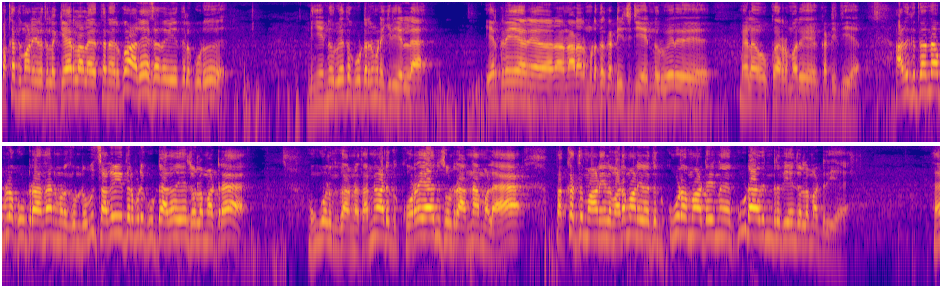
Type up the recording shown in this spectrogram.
பக்கத்து மாநிலத்தில் கேரளாவில் எத்தனை இருக்கோ அதே சதவீதத்தில் கூடு. நீங்கள் எண்ணூறு பேர்த்த கூட்டணும்னு நினைக்கிறீல்ல ஏற்கனவே நாடாளுமன்றத்தில் கட்டி வச்சிட்டியே எண்ணூறு பேர் மேலே உட்கார்ற மாதிரி கட்டிட்டியே. அதுக்கு தகுந்தாப்புல கூட்டுறாங்க தான் நம்மளுக்கு சதவீதத்தில் படி கூட்ட அதை ஏன் சொல்ல மாட்டேற உங்களுக்கு காரணம் தமிழ்நாடுக்கு குறையாதுன்னு சொல்கிற அண்ணாமலை பக்கத்து மாநிலம் வட மாநிலத்துக்கு கூட மாட்டேன்னு கூடாதுன்றது ஏன் சொல்ல மாட்டேறியே? ஆ?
